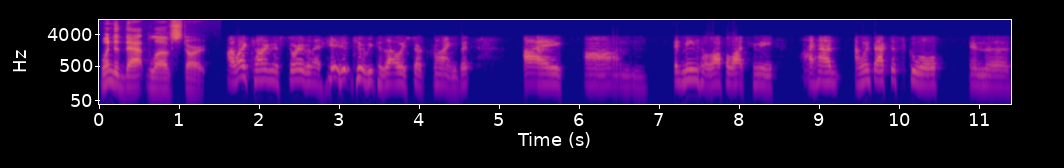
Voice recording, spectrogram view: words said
when did that love start? I like telling this story, but I hate it too because I always start crying. But I, um, it means an awful lot to me. I had, I went back to school in the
